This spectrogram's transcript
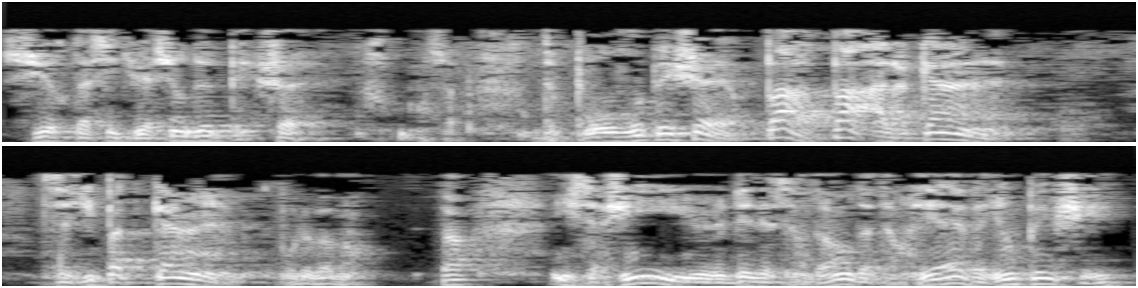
sur ta situation de pécheur, de pauvre pécheur, pas, pas à la quinte. Il ne s'agit pas de quinte pour le moment. Il s'agit euh, des descendants d'Adam et ayant péché.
